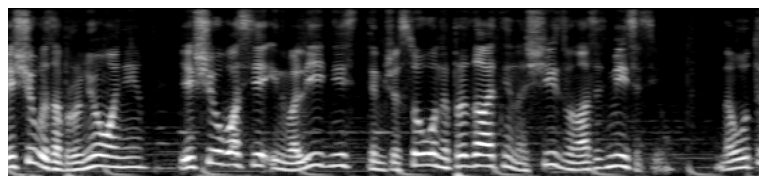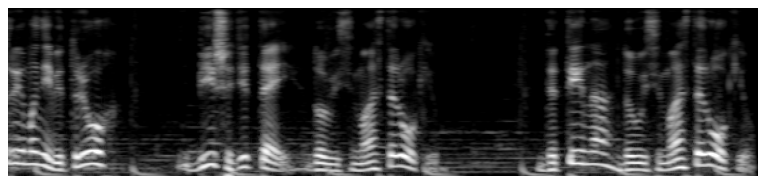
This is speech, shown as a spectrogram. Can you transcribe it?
Якщо ви заброньовані, якщо у вас є інвалідність, тимчасово непридатні на 6-12 місяців, на утриманні від 3 і більше дітей до 18 років, дитина до 18 років,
